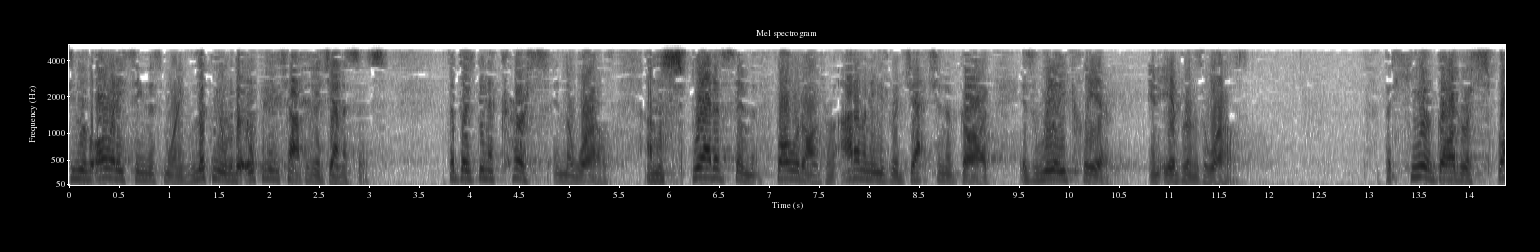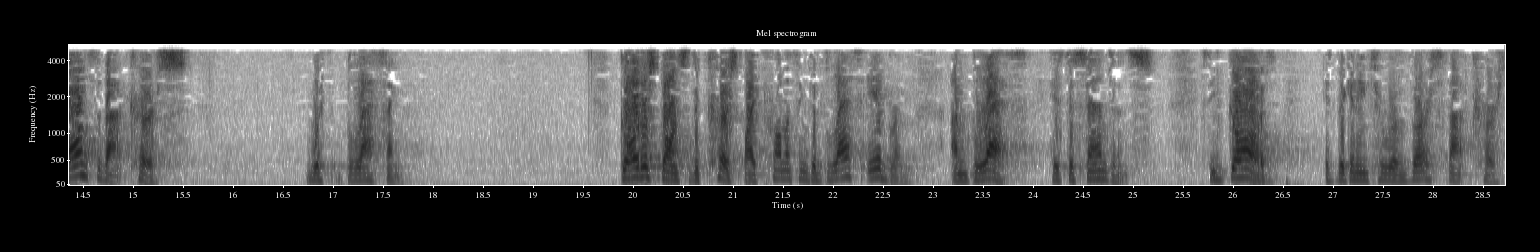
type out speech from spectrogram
See, we've already seen this morning, looking over the opening chapters of Genesis, that there's been a curse in the world. And the spread of sin that followed on from Adam and Eve's rejection of God is really clear in Abram's world. But here God responds to that curse with blessing. God responds to the curse by promising to bless Abram and bless his descendants. See, God is beginning to reverse that curse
